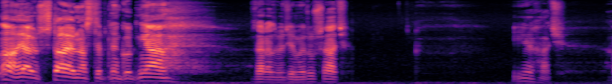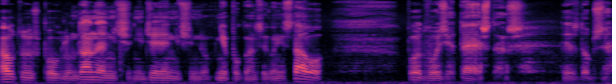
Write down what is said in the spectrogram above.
No, ja już wstałem następnego dnia. Zaraz będziemy ruszać i jechać. Auto już pooglądane, nic się nie dzieje, nic się niepokojącego nie stało. Podwozie też, też jest dobrze.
